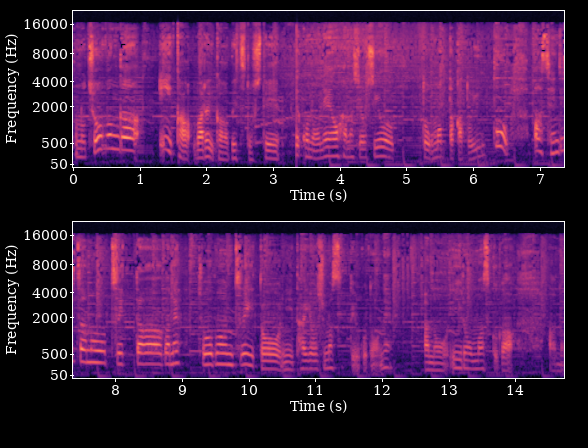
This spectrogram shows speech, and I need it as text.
この長文がいいか悪いかは別としてこのねお話をしようと思ったかというと、まあ、先日あのツイッターがね長文ツイートに対応しますっていうことをねあのイーロン・マスクがあの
